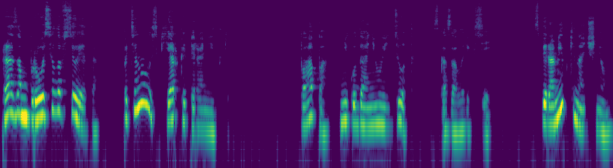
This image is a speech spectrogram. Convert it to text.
Разом бросила все это, потянулась к яркой пирамидке. — Папа никуда не уйдет, — сказал Алексей. С пирамидки начнем.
